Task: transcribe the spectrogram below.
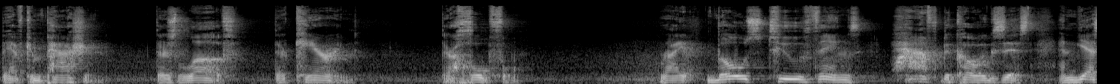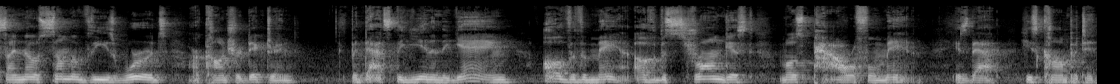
they have compassion, there's love, they're caring, they're hopeful. Right? Those two things have to coexist. And yes, I know some of these words are contradicting, but that's the yin and the yang of the man, of the strongest, most powerful man, is that he's competent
